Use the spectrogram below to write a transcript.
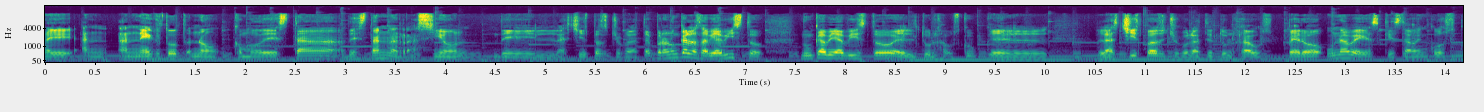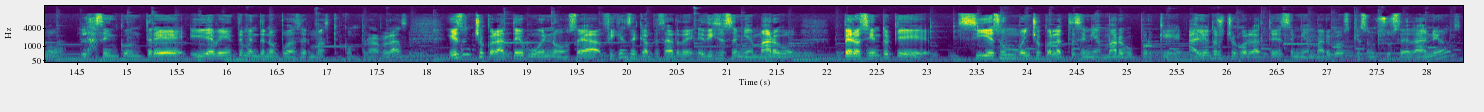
eh, anécdota, no, como de esta, de esta narración de las chispas de chocolate, pero nunca las había visto, nunca había visto el Tool House Cook, el las chispas de chocolate Tool House. Pero una vez que estaba en Costco, las encontré y evidentemente no puedo hacer más que comprarlas. Y es un chocolate bueno, o sea, fíjense que a pesar de, dice semi amargo, pero siento que sí es un buen chocolate semi amargo, porque hay otros chocolates semi amargos que son sucedáneos,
